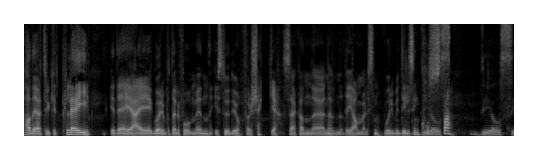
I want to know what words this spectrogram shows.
hadde jeg trykket play idet jeg går inn på telefonen min i studio for å sjekke, så jeg kan eh, nevne det i anmeldelsen. Hvor mye DLC-en kosta. DLC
